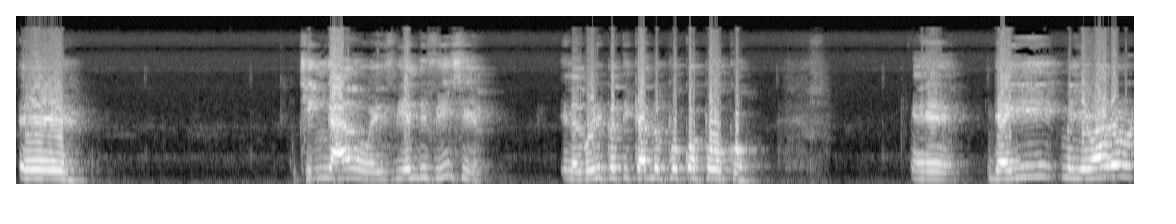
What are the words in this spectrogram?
Eh, chingado, güey, es bien difícil. Y les voy a ir platicando poco a poco. Eh, de ahí me llevaron,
